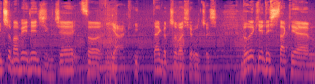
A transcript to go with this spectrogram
I trzeba wiedzieć gdzie, co i jak. I tego trzeba się uczyć. Były kiedyś takie... mm,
